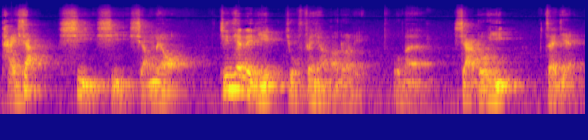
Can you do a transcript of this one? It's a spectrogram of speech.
台下细细详聊。今天这集就分享到这里，我们下周一再见。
